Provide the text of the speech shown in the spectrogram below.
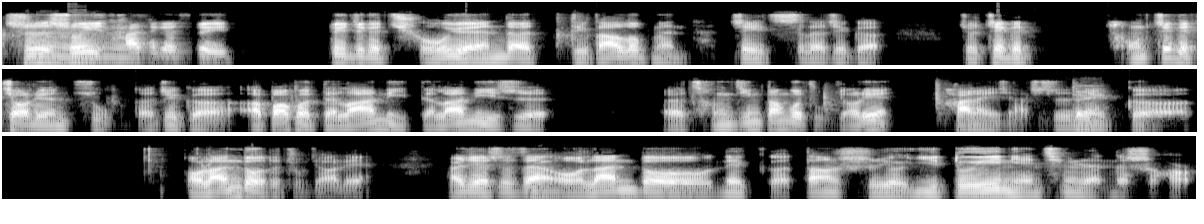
是，所以他这个对对这个球员的 development 这次的这个，就这个从这个教练组的这个啊，包括 Delany，Delany 是呃曾经当过主教练，看了一下是那个 Orlando 的主教练，而且是在 Orlando 那个当时有一堆年轻人的时候。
